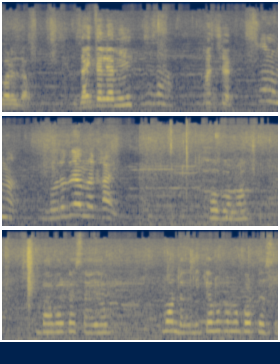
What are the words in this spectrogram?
ঘরে যাও। যাই তাহলে আমি। আচ্ছা। চলো মা ঘরে যাই আমরা খাই। ও বাবা। বাবার কাছে আয়ো মনটা জানি কেমন কেমন করতেছে।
